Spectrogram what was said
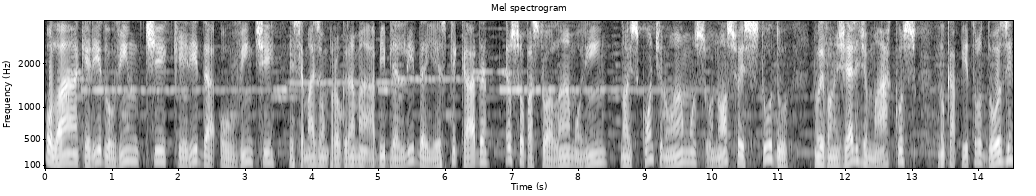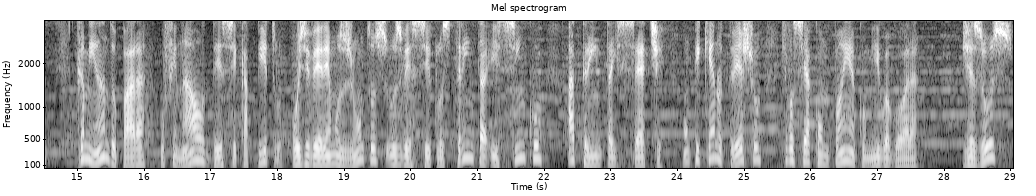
Olá, querido ouvinte, querida ouvinte. Esse é mais um programa A Bíblia lida e explicada. Eu sou o pastor Alain Amorim. Nós continuamos o nosso estudo no Evangelho de Marcos, no capítulo 12 caminhando para o final desse capítulo. Hoje veremos juntos os versículos 35 a 37, um pequeno trecho que você acompanha comigo agora. Jesus,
